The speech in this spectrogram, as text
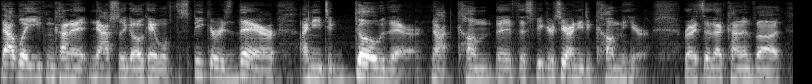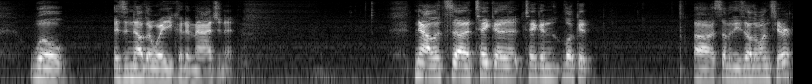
That way you can kind of naturally go, okay, well, if the speaker is there, I need to go there, not come. If the speaker's here, I need to come here, right? So that kind of uh, will is another way you could imagine it. Now let's uh, take a take a look at uh, some of these other ones here.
